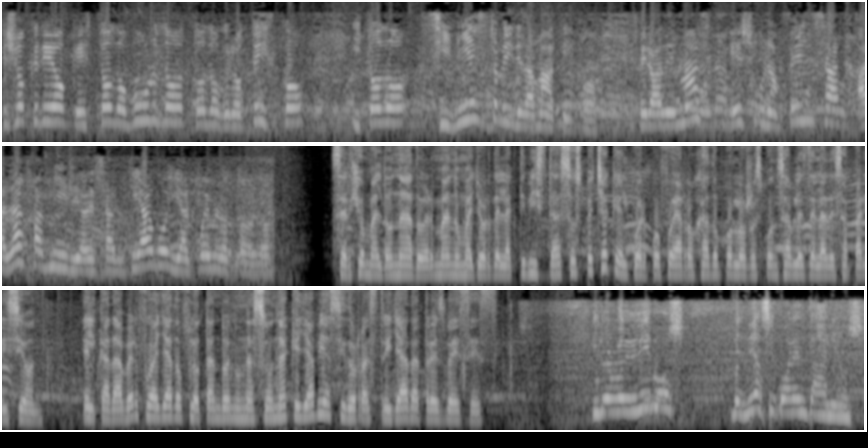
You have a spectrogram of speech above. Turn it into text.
Yo creo que es todo burdo, todo grotesco y todo siniestro y dramático, pero además es una ofensa a la familia de Santiago y al pueblo todo. Sergio Maldonado, hermano mayor del activista, sospecha que el cuerpo fue arrojado por los responsables de la desaparición. El cadáver fue hallado flotando en una zona que ya había sido rastrillada tres veces. Y lo revivimos desde hace 40 años.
